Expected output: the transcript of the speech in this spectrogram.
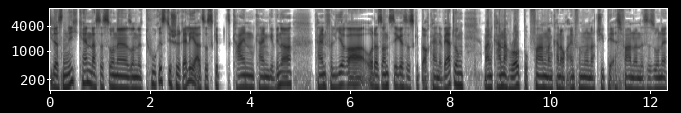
die das nicht kennen, das ist so eine, so eine touristische Rallye. Also es gibt keinen kein Gewinner kein Verlierer oder sonstiges. Es gibt auch keine Wertung. Man kann nach Roadbook fahren, man kann auch einfach nur nach GPS fahren und es ist so eine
